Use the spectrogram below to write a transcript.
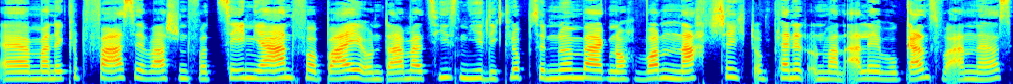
Äh, meine Clubphase war schon vor zehn Jahren vorbei und damals hießen hier die Clubs in Nürnberg noch One Nachtschicht und Planet und waren alle wo ganz woanders.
